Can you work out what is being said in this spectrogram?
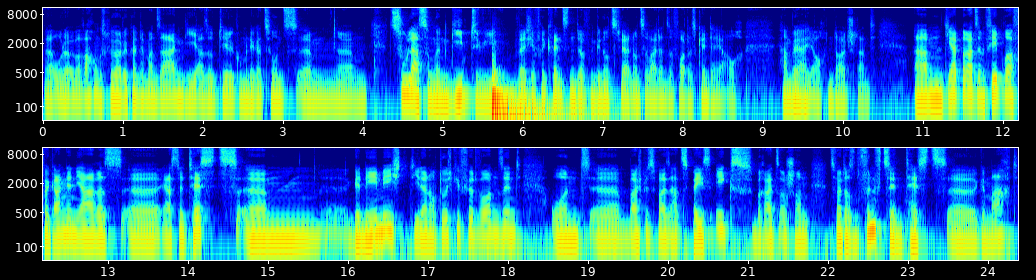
äh, oder Überwachungsbehörde, könnte man sagen, die also Telekommunikationszulassungen ähm, ähm, gibt, wie welche Frequenzen dürfen genutzt werden und so weiter und so fort. Das kennt ihr ja auch. Haben wir ja auch in Deutschland. Ähm, die hat bereits im Februar vergangenen Jahres äh, erste Tests ähm, äh, genehmigt, die dann auch durchgeführt worden sind. Und äh, beispielsweise hat SpaceX bereits auch schon 2015 Tests äh, gemacht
